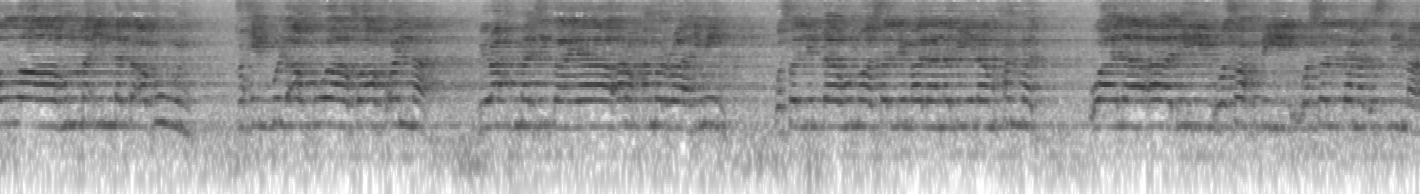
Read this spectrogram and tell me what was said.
اللهم إنك عفو تحب العفو فاعف عنا. برحمتك يا أرحم الراحمين. وصل اللهم وسلم على نبينا محمد وعلى آله وصحبه وسلم تسليما.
